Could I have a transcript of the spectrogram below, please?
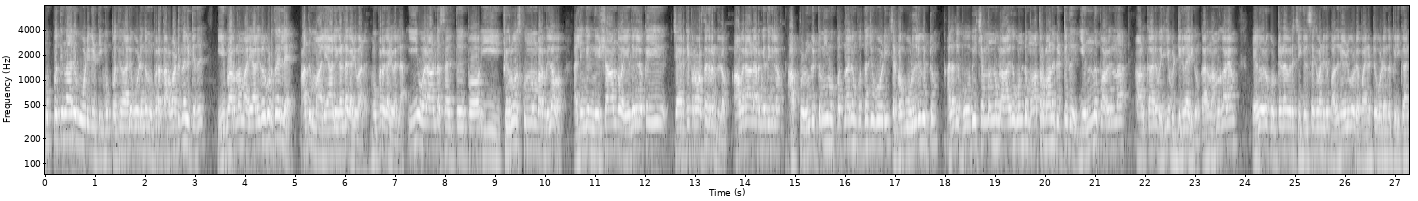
മുപ്പത്തിനാല് കോടി കിട്ടി. മുപ്പത്തിനാല് കോടിന്റെ മുപ്പര തറവാട്ടിൽ നിന്ന് കിട്ടിയത് ഈ പറഞ്ഞ മലയാളികൾ കൊടുത്തതല്ലേ? അത് മലയാളികളുടെ കഴിവാണ്. മൂപ്പര കഴിവല്ല. ഈ ഒരാളുടെ സ്ഥലത്ത് ഇപ്പോ ഈ ഫിറോസ് കുന്നും പറമ്പിലോ അല്ലെങ്കിൽ നിഷാന്തോ ഏതെങ്കിലുമൊക്കെ ഈ ചാരിറ്റി പ്രവർത്തകരുണ്ടല്ലോ അവരാണ് ഇറങ്ങിയതെങ്കിലോ? അപ്പോഴും കിട്ടും ഈ മുപ്പത്തിനാല് മുപ്പത്തഞ്ച് കോടി. ചിലപ്പോൾ കൂടുതൽ കിട്ടും. അല്ലാതെ ബോബി ചെമ്മണ്ണൂർ ആയതുകൊണ്ട് മാത്രമാണ് കിട്ടിയത് എന്ന് പറയുന്ന ആൾക്കാർ വലിയ വിഡ്ഢികളായിരിക്കും. കാരണം നമുക്കറിയാം ഏതോ ഒരു കുട്ടിയുടെ ഒരു ചികിത്സയ്ക്ക് വേണ്ടിയിട്ട് പതിനേഴ് കോടിയോ പതിനെട്ട് കോടിയോ എന്തോ പിരിക്കാൻ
